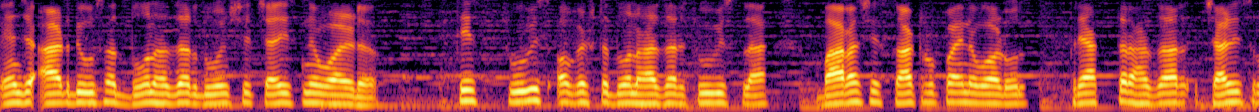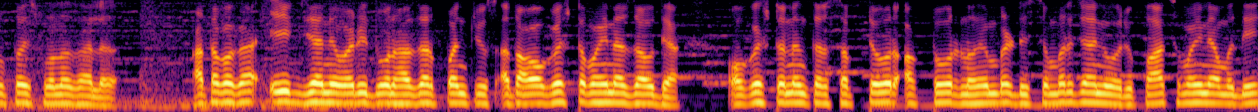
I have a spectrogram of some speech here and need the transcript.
म्हणजे आठ दिवसात दोन हजार दोनशे चाळीसने वाढलं. तेच चोवीस ऑगस्ट दोन हजार चोवीसला बाराशे साठ रुपयाने वाढून त्र्याहत्तर हजार चाळीस रुपये सोनं झालं. आता बघा एक जानेवारी दोन हजार पंचवीस आता ऑगस्ट महिना जाऊ द्या. ऑगस्टनंतर सप्टेंबर ऑक्टोबर नोव्हेंबर डिसेंबर जानेवारी पाच महिन्यामध्ये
